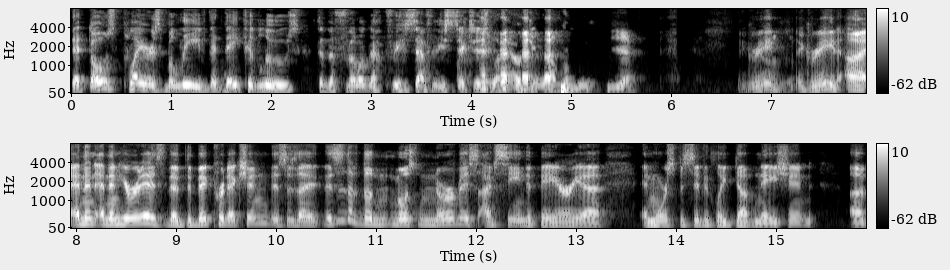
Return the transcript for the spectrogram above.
that those players believe that they could lose to the Philadelphia 76ers without Joel Embiid. Yeah. Agreed. Agreed. Uh, and then and then here it is. The the big prediction. This is a this is the, the most nervous I've seen the Bay Area and more specifically Dub Nation uh,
